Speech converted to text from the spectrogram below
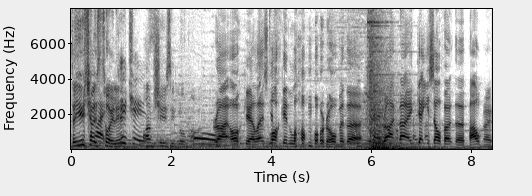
So you chose Right, toilet. you choose. I'm choosing lawnmower. Oh, Right, okay, let's lock in lawnmower over there. Right, Martin, get yourself out there, pal. Right.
